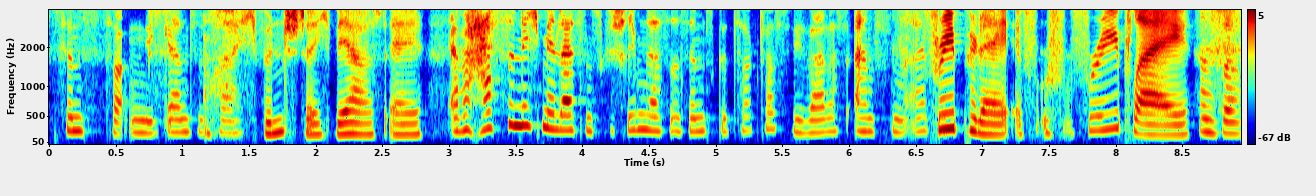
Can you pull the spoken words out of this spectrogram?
Sims zocken die ganze Oh, Zeit. ich wünschte, ich wäre es, ey. Aber hast du nicht mir letztens geschrieben, dass du Sims gezockt hast? Wie war das? Einfach ein iPad? Free Play, Free Play. Also,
